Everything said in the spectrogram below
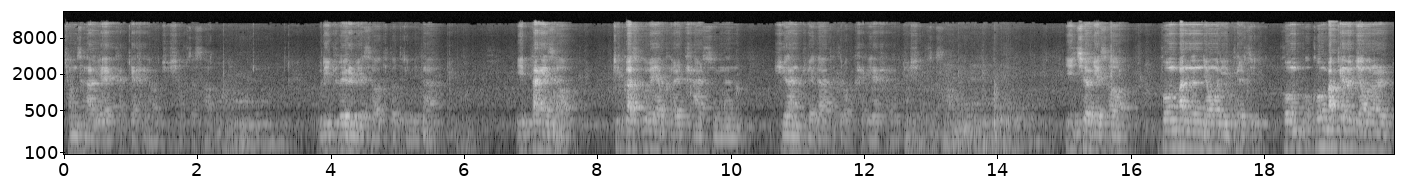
겸손하게 갖게 하여 주시옵소서. 우리 교회를 위해서 기도드립니다. 이 땅에서 빛과 소금의 역할을 다할 수 있는 귀한 교회가 되도록 하게 하여 주시옵소서. 이 지역에서 구원받는 영혼이 될 수 있고 구원, 구원받게 하는 영혼을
